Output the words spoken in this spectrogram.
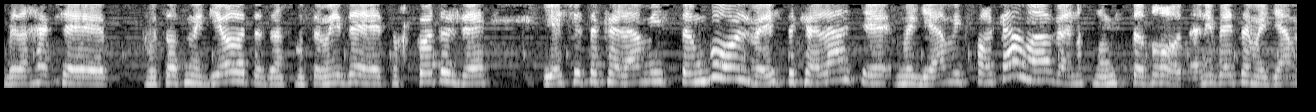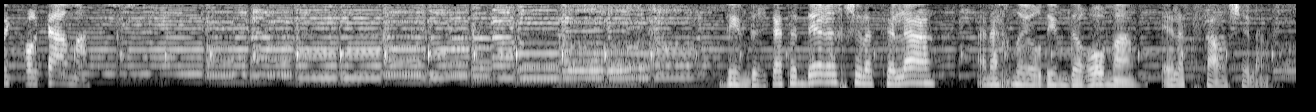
בדרך כלל כשקבוצות מגיעות, אז אנחנו תמיד אה, צוחקות על זה, יש את הכלה מאיסטנבול ויש את הכלה שמגיעה מכפר קמא ואנחנו מסתדרות. אני בעצם מגיעה מכפר קמא. ועם ברכת הדרך של הכלה, אנחנו יורדים דרומה אל הכפר שלה.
